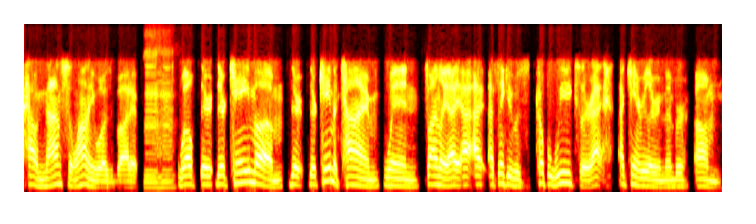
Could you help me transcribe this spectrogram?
how nonchalant he was about it. Mm-hmm. Well, there there came um there there came a time when finally I I I think it was a couple weeks or I I can't really remember. Um,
